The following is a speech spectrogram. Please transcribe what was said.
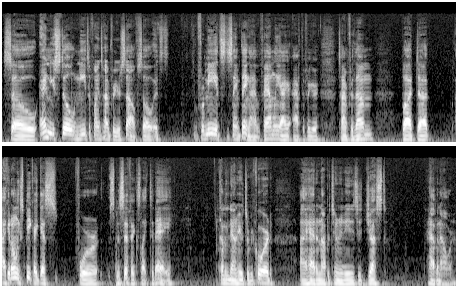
So and you still need to find time for yourself. So it's for me, it's the same thing. I have a family. I, have to figure time for them. But uh, I can only speak, I guess, for specifics like today. Coming down here to record, I had an opportunity to just have an hour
